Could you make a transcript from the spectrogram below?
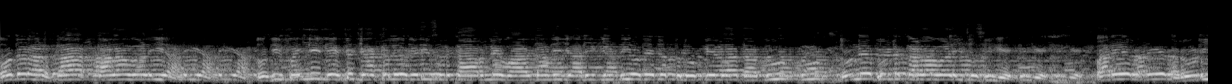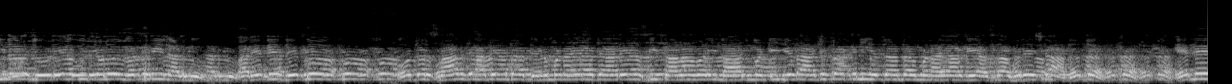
ਉਧਰ ਹਲਕਾ ਕਾਲਾ ਵਾਲੀ ਆ। ਤੁਸੀਂ ਪਹਿਲੀ ਲਿਸਟ ਚੱਕ ਲਿਓ ਜਿਹੜੀ ਸਰਕਾਰ ਨੇ ਵਾਰਡਾਂ ਦੀ ਜਾਰੀ ਕੀਤੀ, ਉਹਦੇ ਚ ਤਲੋਕੇ ਵਾਲਾ ਦਾਦੂ, ਦੋਨੇ ਪਿੰਡ ਕਾਲਾਂ ਵਾਲੀ ਚ ਸੀਗੇ। ਪਰ ਇਹ ਰੋੜੀ ਨਾਲ ਜੋੜਿਆ ਵੀ ਚਲੋ ਵੱਖਰੀ ਲੜ ਲੂ। ਪਰ ਇਹਨੇ ਦੇਖੋ, ਉਧਰ ਸਾਹਿਬਜ਼ਾਦਿਆਂ ਦਾ ਦਿਨ ਮਨਾਇਆ ਜਾ ਰਿਹਾ ਸੀ ਕਾਲਾ ਵਾਲੀ ਨਾਜ ਮੰਡੀ ਜਿਹੜਾ ਅੱਜ ਤੱਕ ਨਹੀਂ ਇਦਾਂ ਦਾ ਮਨਾਇਆ ਗਿਆ, ਸਫਰੇ ਸ਼ਹਾਦਤ। ਇਹਨੇ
